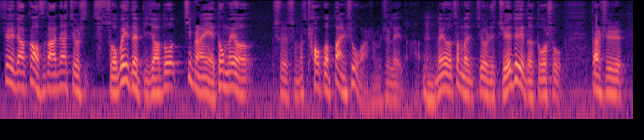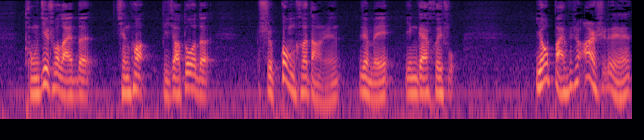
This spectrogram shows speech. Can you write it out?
这要告诉大家，就是所谓的比较多，基本上也都没有是什么超过半数啊什么之类的，没有这么就是绝对的多数。但是统计出来的情况比较多的。是共和党人认为应该恢复，有百分之二十的人，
